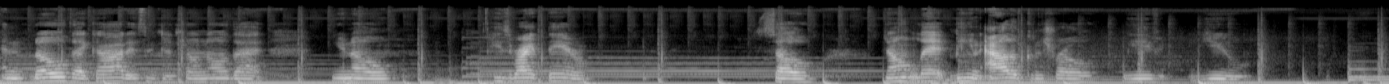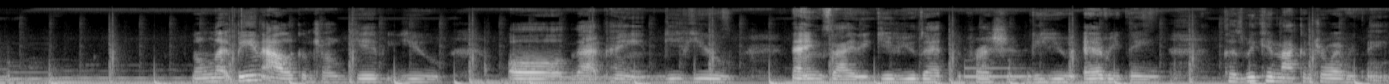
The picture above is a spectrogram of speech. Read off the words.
And know that God is in control. Know that, you know, He's right there. So don't let being out of control give you. Don't let being out of control give you all that pain, give you that anxiety, give you that depression, give you everything because we cannot control everything.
